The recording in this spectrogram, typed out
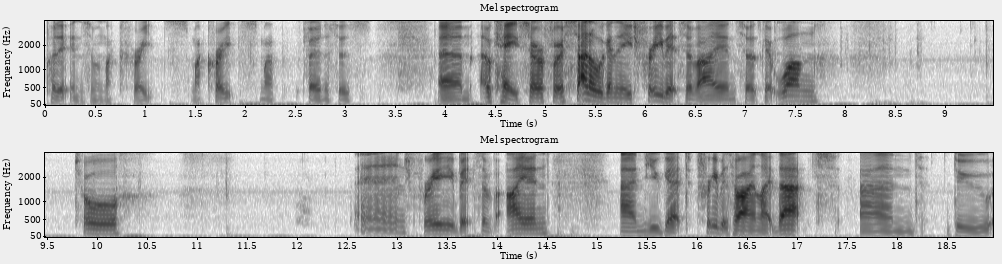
Put it in some of my crates, my crates, my furnaces. Um, okay, so for a saddle we're going to need three bits of iron, so let's get one, two, and three bits of iron. And you get three bits of iron like that, and do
